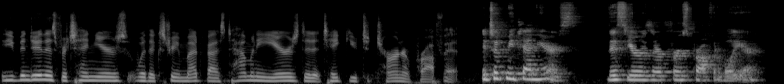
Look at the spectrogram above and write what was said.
You've been doing this for 10 years with Extreme Mudfest. How many years did it take you to turn a profit? It took me 10 years. This year was our first profitable year.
